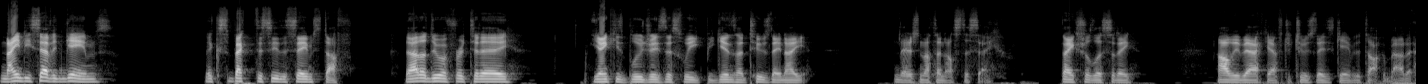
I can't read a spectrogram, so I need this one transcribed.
ninety-seven games, expect to see the same stuff. That'll do it for today. Yankees Blue Jays this week begins on Tuesday night. There's nothing else to say. Thanks for listening. I'll be back after Tuesday's game to talk about it.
